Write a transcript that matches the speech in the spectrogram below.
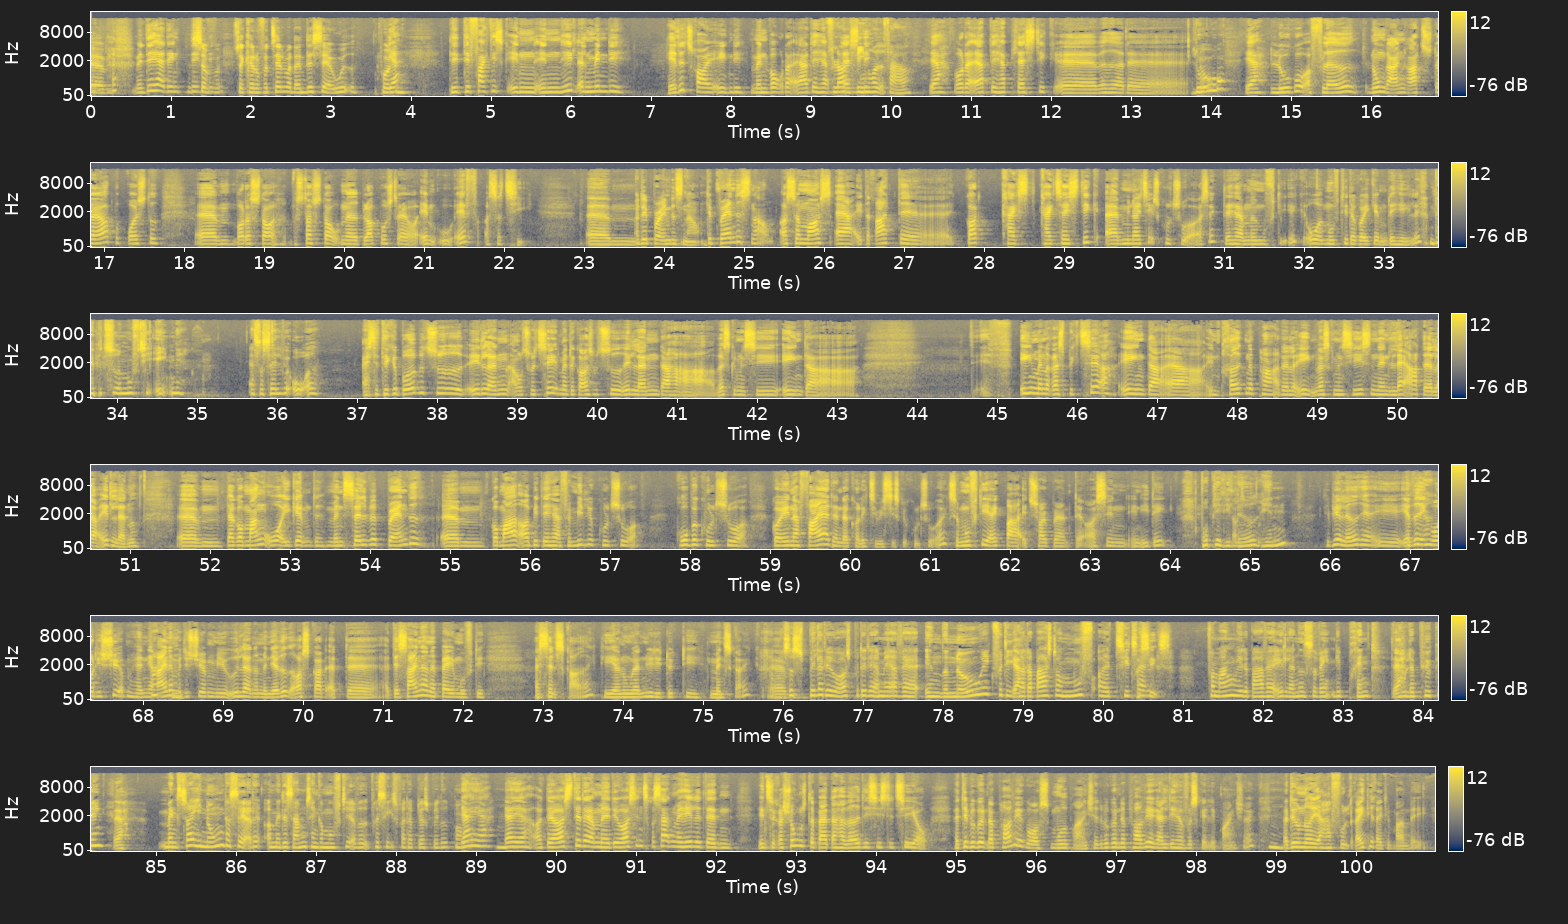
øhm, men det her, det er en... Det, Så, det, så kan du fortælle, hvordan det ser ud på ja, den? det, det er faktisk en, en helt almindelig hættetrøje egentlig, men hvor der er det her Flot plastik. vinrød farve. Ja, hvor der er det her plastik, øh, hvad hedder det? Logo? Ja, logo og flade, nogle gange ret større på brystet, øhm, hvor der står, hvor der står med blokbogstaver MUF og så 10. Øhm, Og det er brandets navn. det er brandets navn, og som også er et ret øh, godt karak- karakteristik af minoritetskultur også, ikke? det her med mufti, ikke? ordet mufti, der går igennem det hele. Ikke? Hvad betyder mufti egentlig? Altså selve ordet? Altså det kan både betyde et eller andet autoritet, men det kan også betyde et eller andet, der har, hvad skal man sige, en, der en, man respekterer, en, der er en prædikende part, eller en, hvad skal man sige, sådan en lært, eller et eller andet. Øhm, der går mange ord igennem det, men selve brandet øhm, går meget op i det her familiekultur, gruppekultur, går ind og fejrer den der kollektivistiske kultur. Ikke? Så Mufti er ikke bare et tøjbrand, det er også en, en idé. Hvor bliver de lavet henne? Det bliver lavet her i... Jeg ved ikke, hvor de syr dem hen. Jeg regner med, at de syr dem i udlandet, men jeg ved også godt, at, uh, at designerne bag Mufti er selv skrædder. Ikke? De er nogle vanvittigt dygtige mennesker. Ikke? Og så spiller det jo også på det der med at være in the know, ikke? Fordi Ja. når der bare står muf og et tital, Præcis. for mange vil det bare være et eller andet sædvanligt print, Ja. pyg, ikke? Ja. Men så er I nogen, der ser det, og med det samme tænker mufti og ved præcis, hvad der bliver spillet på. Ja, ja, ja, ja. Og det er også det der med, det er jo også interessant med hele den integrationsdebat, der har været de sidste 10 år, at det begyndte at påvirke vores modbranche, det begyndte at påvirke alle de her forskellige brancher. Ikke? Mm. Og det er jo noget, jeg har fulgt rigtig, rigtig meget med i.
